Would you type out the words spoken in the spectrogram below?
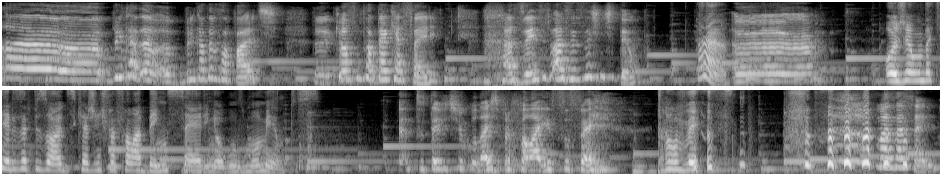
ah, brinca- ah, brincadeiras à parte, ah, que o assunto até que é sério. Às vezes, às vezes a gente tenta. É, hoje é um daqueles episódios que a gente vai falar bem sério em alguns momentos. Tu teve dificuldade pra falar isso, sério. Talvez. Mas é sério.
